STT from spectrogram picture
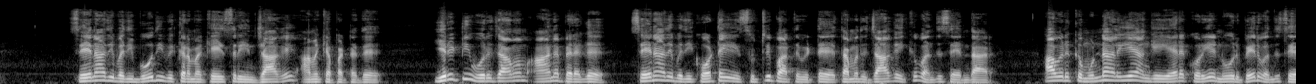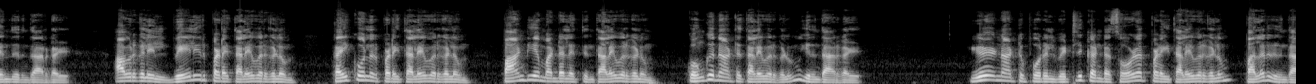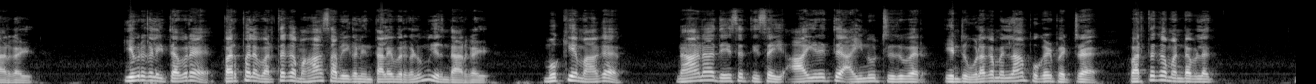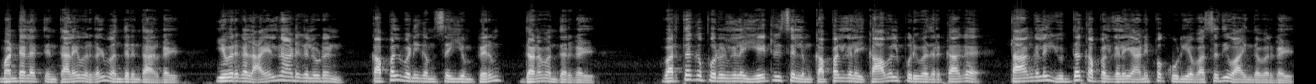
சேனாதிபதி பூதி விக்ரமகேசரியின் ஜாகை அமைக்கப்பட்டது. இருட்டி ஒரு ஜாமம் ஆன பிறகு சேனாதிபதி கோட்டையை சுற்றி பார்த்துவிட்டு தமது ஜாகைக்கு வந்து சேர்ந்தார். அவருக்கு முன்னாலேயே அங்கே ஏறக்குறைய நூறு பேர் வந்து சேர்ந்திருந்தார்கள். அவர்களில் வேளிர் படை தலைவர்களும் கைகோலர் படை தலைவர்களும் பாண்டிய மண்டலத்தின் தலைவர்களும் கொங்கு நாட்டு தலைவர்களும் இருந்தார்கள். ஈழ நாட்டு போரில் வெற்றி கண்ட சோழர் படை தலைவர்களும் பலர் இருந்தார்கள். இவர்களை தவிர பற்பல வர்த்தக மகாசபைகளின் தலைவர்களும் இருந்தார்கள். முக்கியமாக நானா தேசத்திசை ஆயிரத்து ஐநூற்று இருவர் என்று உலகமெல்லாம் புகழ்பெற்ற வர்த்தக மண்டல மண்டலத்தின் தலைவர்கள் வந்திருந்தார்கள். இவர்கள் அயல்நாடுகளுடன் கப்பல் வணிகம் செய்யும் பெரும் தனவந்தர்கள். வர்த்தக பொருள்களை ஏற்றி செல்லும் கப்பல்களை காவல் புரிவதற்காக தாங்களே யுத்த கப்பல்களை அனுப்பக்கூடிய வசதி வாய்ந்தவர்கள்.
